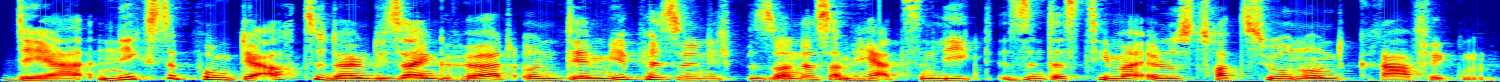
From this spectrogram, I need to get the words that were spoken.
Der nächste Punkt, der auch zu deinem Design gehört und der mir persönlich besonders am Herzen liegt, sind das Thema Illustration und Grafiken.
